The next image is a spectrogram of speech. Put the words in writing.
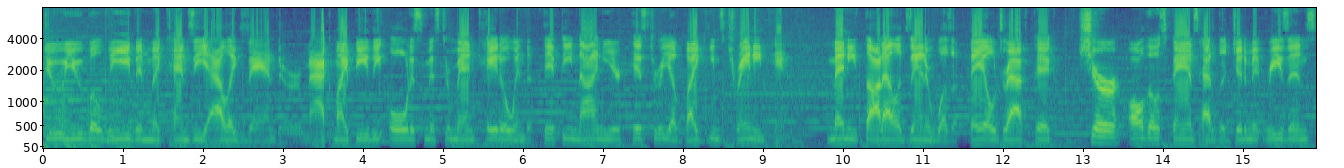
Do you believe in Mackensie Alexander? Mac might be the oldest Mr. Mankato in the 59 year history of Vikings training camp. Many thought Alexander was a failed draft pick. Sure, all those fans had legitimate reasons.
